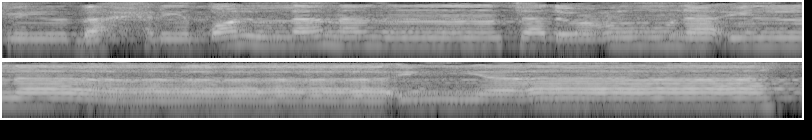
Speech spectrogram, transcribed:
فِي الْبَحْرِ ضَلَّ مَن تَدْعُونَ إِلَّا إِيَّاهُ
